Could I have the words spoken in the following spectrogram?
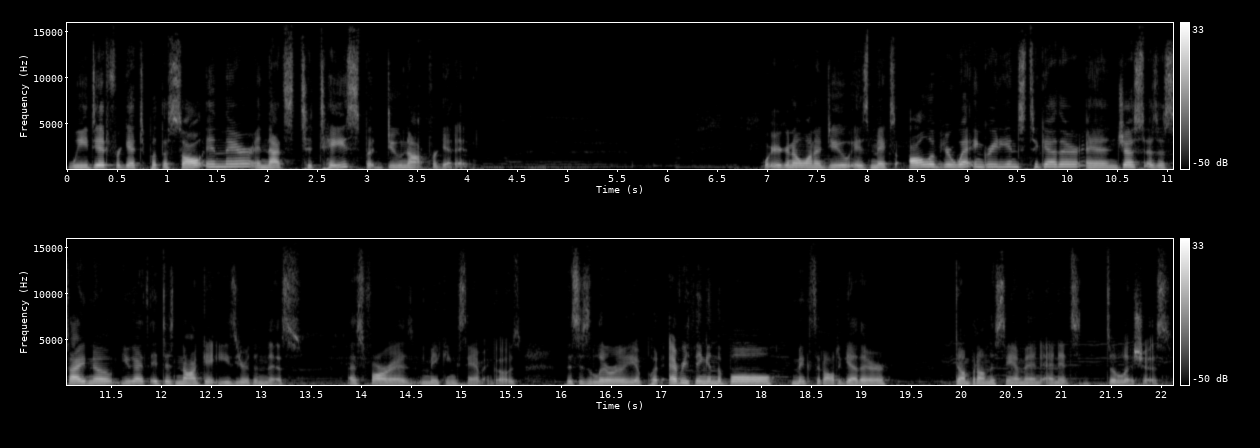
We did forget to put the salt in there and that's to taste, but do not forget it. What you're going to want to do is mix all of your wet ingredients together and just as a side note, you guys, it does not get easier than this as far as making salmon goes. This is literally a put everything in the bowl, mix it all together, dump it on the salmon, and it's delicious.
